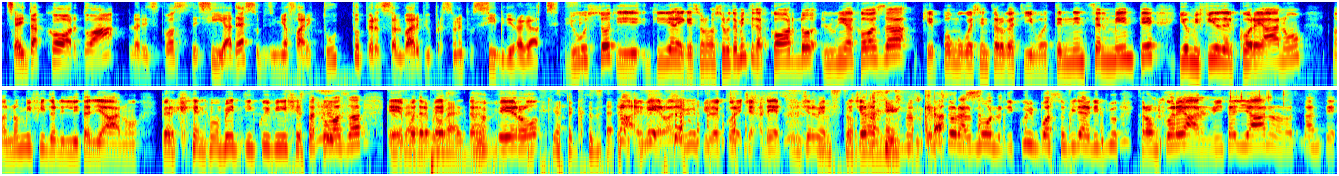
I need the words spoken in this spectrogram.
sei d'accordo a, la risposta è sì. Adesso bisogna fare tutto per salvare più persone possibili, ragazzi. Giusto, ti, ti direi che sono assolutamente d'accordo. L'unica cosa che pongo questo interrogativo, tendenzialmente io mi fido del coreano, ma non mi fido dell'italiano, perché nel momento in cui finisce sta cosa eh, potrebbe essere davvero Cos'è? No, è vero, eh, io mi fido del coreano. Cioè, adesso, sinceramente, se c'è una, persona al mondo di cui mi posso fidare di più tra un coreano e un italiano, nonostante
